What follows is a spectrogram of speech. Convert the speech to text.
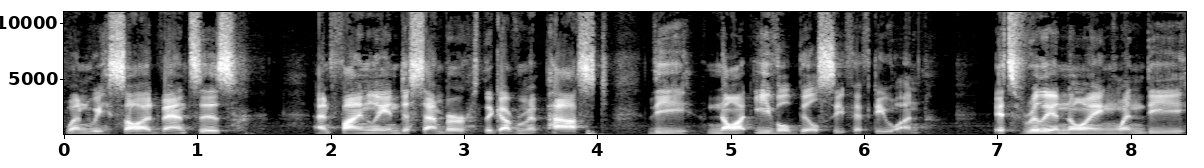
when we saw advances. And finally, in December, the government passed the not evil Bill C 51. It's really annoying when the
